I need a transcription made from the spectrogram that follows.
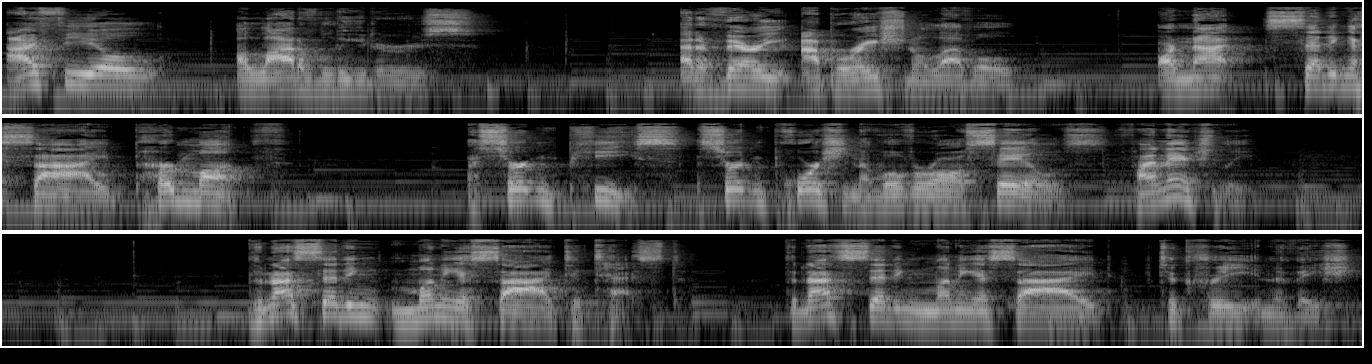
I feel a lot of leaders at a very operational level are not setting aside per month a certain piece, a certain portion of overall sales financially. They're not setting money aside to test. They're not setting money aside to create innovation.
